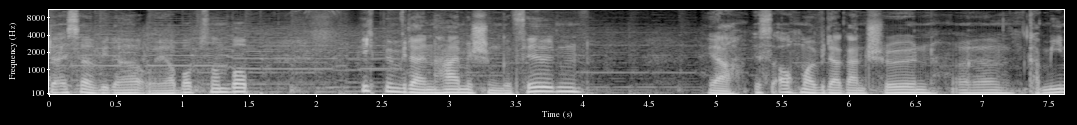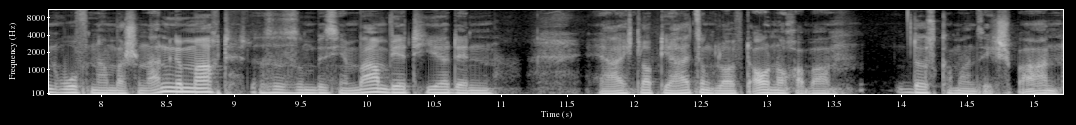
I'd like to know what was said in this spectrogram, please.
Da ist er wieder, euer Bobson Bob. Ich bin wieder in heimischen Gefilden. Ja, ist auch mal wieder ganz schön. Äh, Kaminofen haben wir schon angemacht, dass es so ein bisschen warm wird hier, denn ja, ich glaube, die Heizung läuft auch noch, aber das kann man sich sparen.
